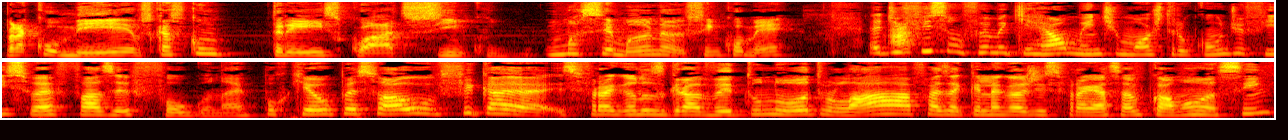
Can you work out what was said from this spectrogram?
Pra comer, os caras ficam 3, 4, 5, uma semana sem comer. É difícil um filme que realmente mostra o quão difícil é fazer fogo, né? Porque o pessoal fica esfregando os gravetos um no outro lá, faz aquele negócio de esfregar, sabe, com a mão assim.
